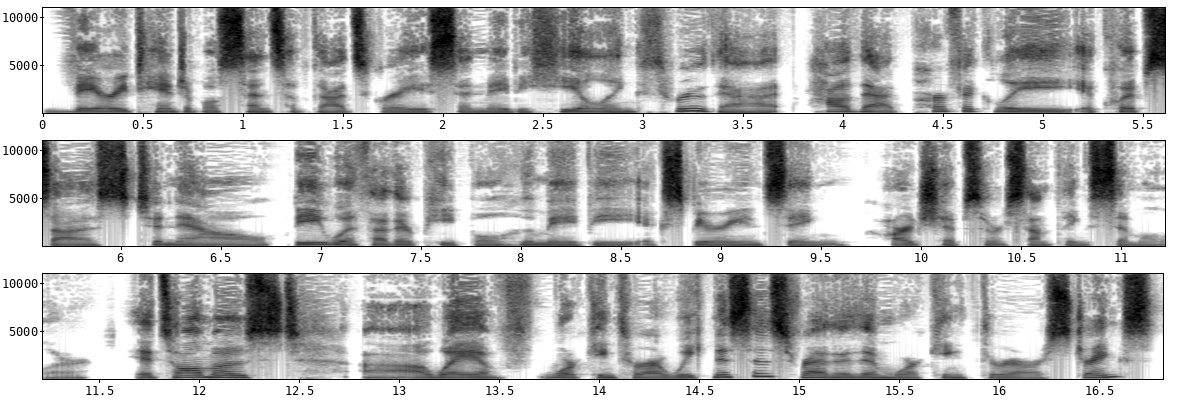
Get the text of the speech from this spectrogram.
very tangible sense of God's grace and maybe healing through that, how that perfectly equips us to now be with other people who may be experiencing hardships or something similar. It's almost uh, a way of working through our weaknesses rather than working through our strengths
